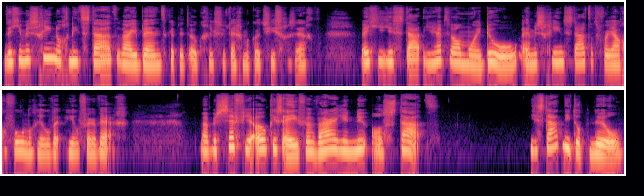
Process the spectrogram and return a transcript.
Dat je misschien nog niet staat waar je bent. Ik heb dit ook gisteren tegen mijn coaches gezegd. Weet je, je, staat, je hebt wel een mooi doel en misschien staat dat voor jouw gevoel nog heel, heel ver weg. Maar besef je ook eens even waar je nu al staat. Je staat niet op nul.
